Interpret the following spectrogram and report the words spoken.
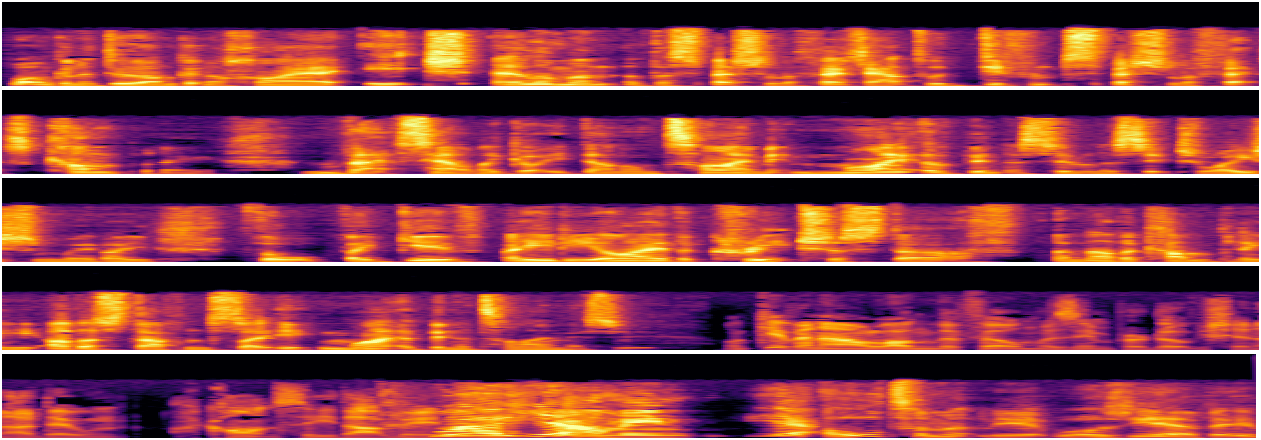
what i'm going to do i'm going to hire each element of the special effects out to a different special effects company. That's how they got it done on time. It might have been a similar situation where they thought they'd give adi the creature stuff another company other stuff and so it might have been a time issue well, given how long the film was in production, I don't, I can't see that being. Well, yeah, I mean, yeah, ultimately it was, yeah, but it,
